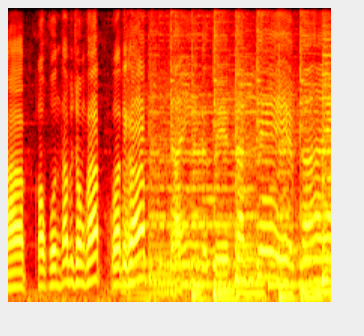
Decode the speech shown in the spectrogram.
ครับขอบคุณท่านผู้ชมครับ สวัสดีครับ ใจเกษตรกันเทพไง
